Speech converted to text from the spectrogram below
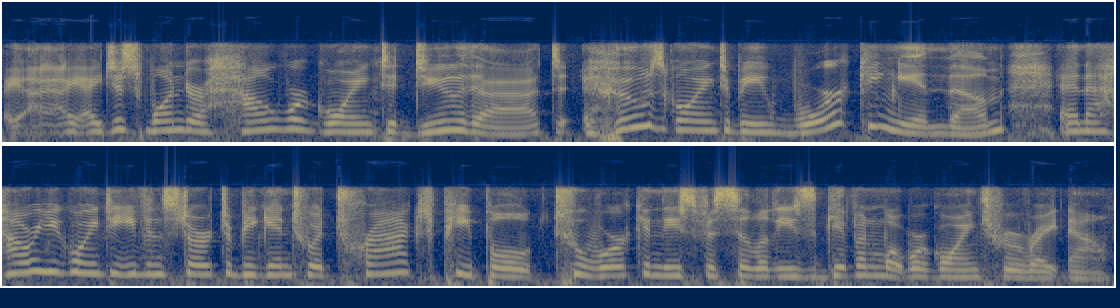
I, I, just wonder how we're going to do that, who's going to be working in them, and how are you going to even start to begin to attract people to work in these facilities given what we're going through right now?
